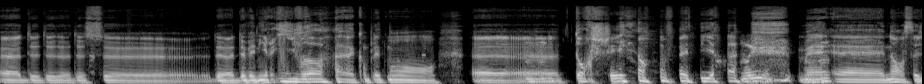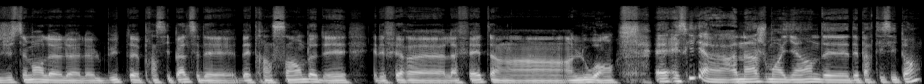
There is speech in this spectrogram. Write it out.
de, de, de, se de devenir ivre euh, complètement euh, mhm. torché on va dire oui. mais mhm. euh, non c'est justement le, le, le, but principal c'est d'être ensemble de, et de faire la fête en, en louant est-ce qu'il y a un âge moyen des, des participants?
